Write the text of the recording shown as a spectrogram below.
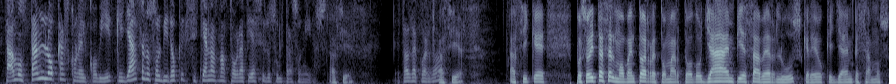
estábamos tan locas con el COVID que ya se nos olvidó que existían las mastografías y los ultrasonidos. Así es, ¿Estás de acuerdo? así es. Así que, pues ahorita es el momento de retomar todo. Ya empieza a haber luz, creo que ya empezamos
